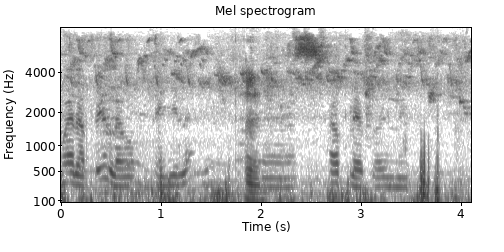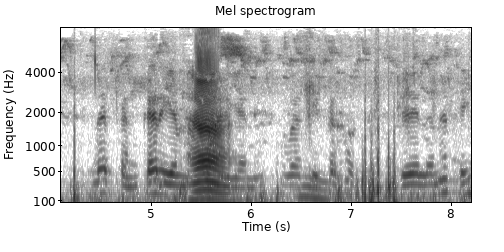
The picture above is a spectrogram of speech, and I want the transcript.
મારા પહેલા વખતે ગયેલા આપણે દર્શન કરી હા. જોયેલા નથી.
